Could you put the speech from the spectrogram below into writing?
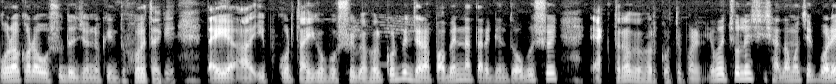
কড়া কড়া ওষুধের জন্য কিন্তু হয়ে থাকে। তাই ইফকোর তাই অবশ্যই ব্যবহার করবেন যারা পাবেন না তারা কিন্তু অবশ্যই একতারাও ব্যবহার করতে পারেন। এবার চলে এসেছি সাদা মাছের পরে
